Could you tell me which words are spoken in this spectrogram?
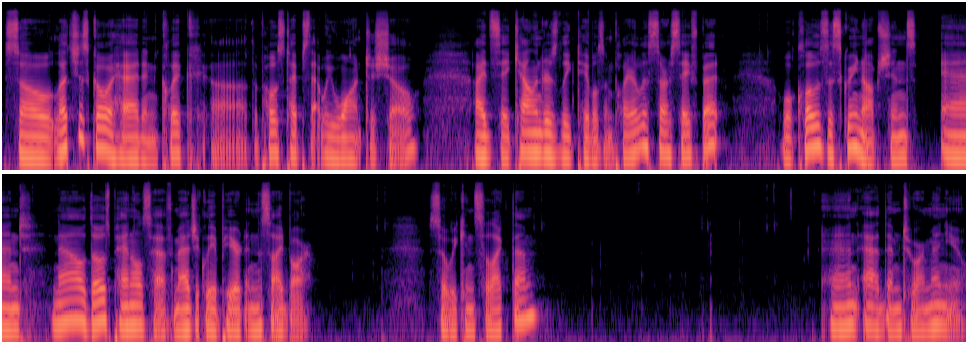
So let's just go ahead and click uh, the post types that we want to show. I'd say calendars, league tables, and player lists are safe bet. We'll close the screen options and now those panels have magically appeared in the sidebar. So we can select them and add them to our menu.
